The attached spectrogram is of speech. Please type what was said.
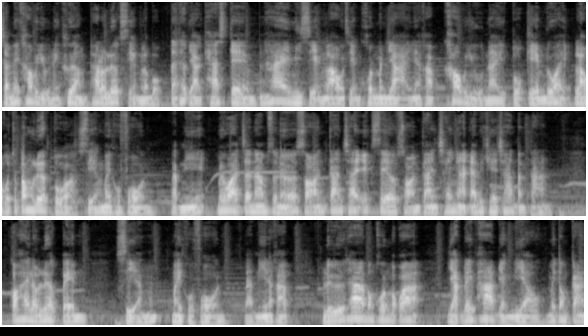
จะไม่เข้าไปอยู่ในเครื่อง ถ้าเราเลือกเสียงระบบ แต่ถ้าอยากแคสเกมให้มีเสียงเราเสียงคนบรรยายเนี่ยครับเข้าไปอยู่ในตัวเกมด้วย เราก็จะต้องเลือกตัวเสียงไมโครโฟน แบบนี้ไม่ว่าจะนำเสนอสอนการใช้ Excel สอนการใช้งานแอปพลิเคชันต่างๆ ก็ให้เราเลือกเป็นเสียงไมโครโฟน แบบนี้นะครับ หรือถ้าบางคนบอกว่าอยากได้ภาพอย่างเดียว ไม่ต้องการ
